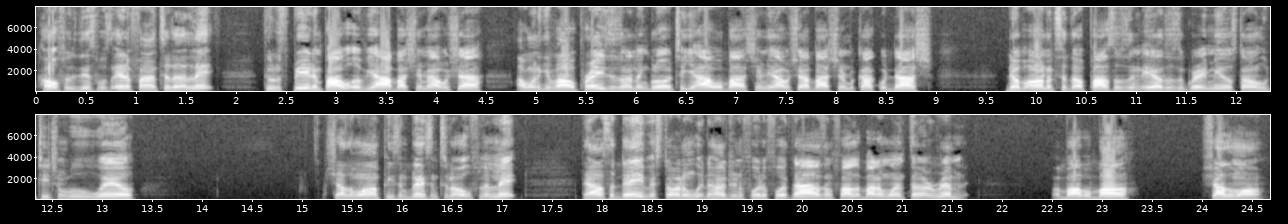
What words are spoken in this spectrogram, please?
Hopefully, this was edifying to the elect through the spirit and power of Yahweh Bashem Shah. I want to give all praises, honor, and glory to Yahweh by Bashem Yahushua Bashem Rakakwadash. Double honor to the apostles and elders of Great Millstone who teach and rule well. Shalom, peace and blessing to the hopeful elect. The house of David, starting with the 144,000, followed by the one third remnant. A ball. Shalom.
